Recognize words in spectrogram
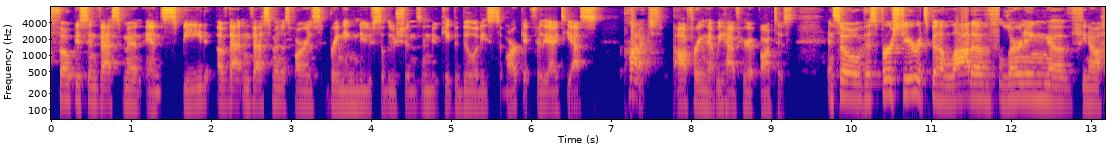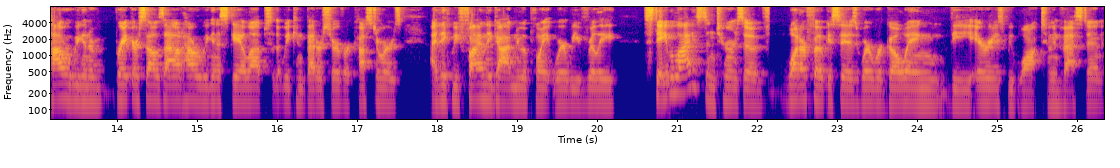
focus investment and speed of that investment as far as bringing new solutions and new capabilities to market for the ITS product offering that we have here at Vontas. And so this first year, it's been a lot of learning of, you know, how are we going to break ourselves out? How are we going to scale up so that we can better serve our customers? I think we've finally gotten to a point where we've really stabilized in terms of what our focus is, where we're going, the areas we want to invest in.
